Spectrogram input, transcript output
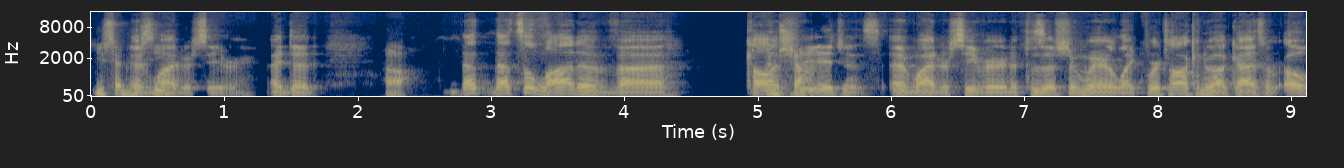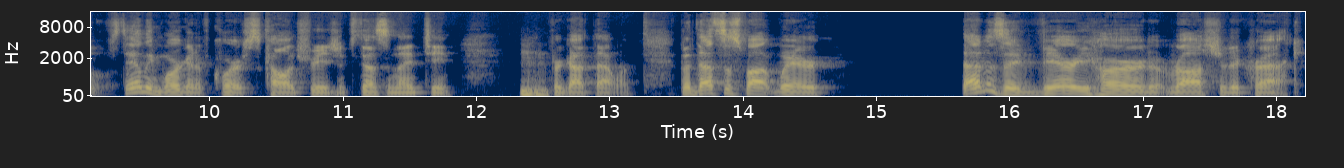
You said receiver? wide receiver. I did. Oh, that that's a lot of uh, college free agents at wide receiver in a position where, like, we're talking about guys. Who, oh, Stanley Morgan, of course, college free agent 2019. Mm-hmm. Forgot that one. But that's a spot where that is a very hard roster to crack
